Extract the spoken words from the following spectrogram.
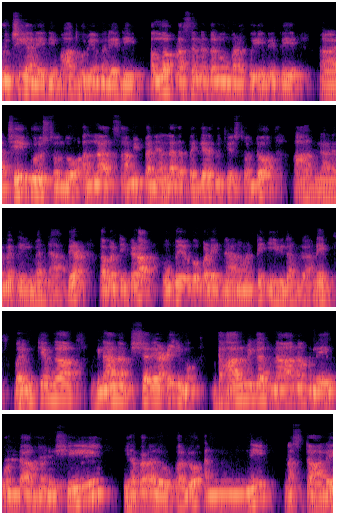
రుచి అనేది మాధుర్యం అనేది అల్లా ప్రసన్నతను మనకు ఏదైతే చేకూరుస్తుందో అల్లా సామీప్యాన్ని అల్లా దగ్గరకు చేస్తుందో ఆ జ్ఞానమే ఇల్మెన్నాఫియా కాబట్టి ఇక్కడ ఉపయోగపడే జ్ఞానం అంటే ఈ విధంగానే. మరి ముఖ్యంగా జ్ఞానం షరియము ధార్మిక జ్ఞానం లేకుండా మనిషి ఇహపర అన్ని అన్ని నష్టాలే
